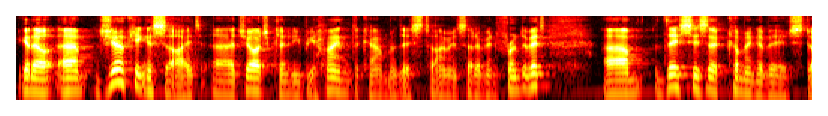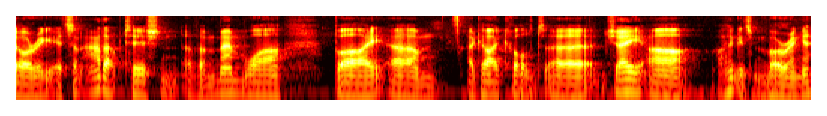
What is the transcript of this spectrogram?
you know, um, joking aside, uh, George Clooney behind the camera this time instead of in front of it. Um, this is a coming of age story. It's an adaptation of a memoir by um, a guy called uh, J.R. I think it's Moehringer.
